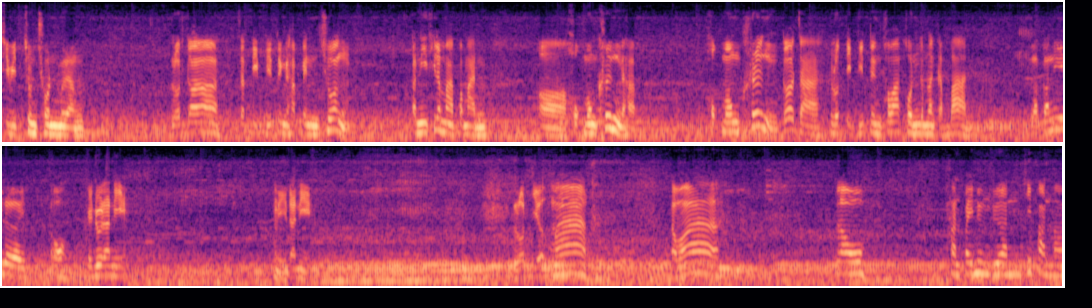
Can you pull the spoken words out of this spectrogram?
ชีวิตชุมชนเมือง รถก็จะติดนิดนึงนะครับ เป็นช่วงตอนนี้ที่เรามาประมาณหกโมงครึ่งนะครับหกโมงครึ่งก็จะรถติดนิดนึงเพราะว่าคนกำลังกลับบ้าน แล้วก็นี่เลยโอ้ไปดูด้านนี้นี่ด้านนี้รถเยอะมาก แต่ว่าเราผ่านไปหนึ่งเดือนที่ผ่านมา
